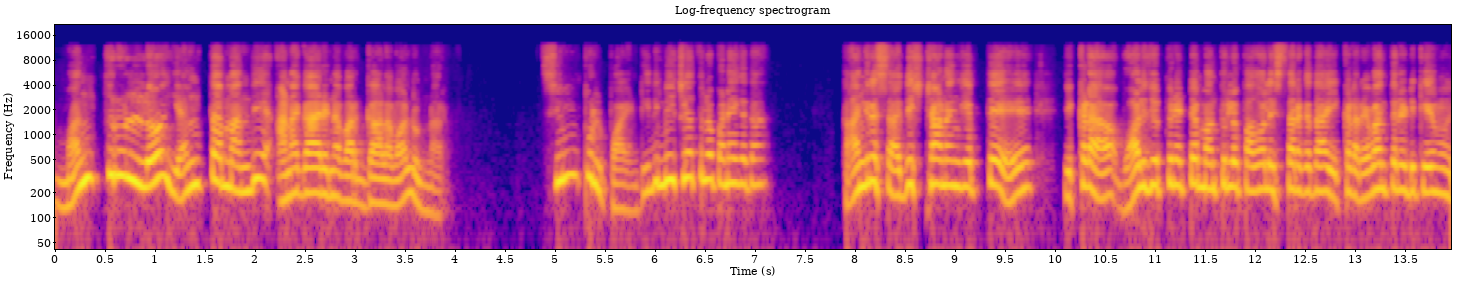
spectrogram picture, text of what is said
మంత్రుల్లో ఎంతమంది అణగారిన వర్గాల వాళ్ళు ఉన్నారు? Simple point. ఇది మీ చేతిలో పనే కదా. కాంగ్రెస్ అధిష్టానం చెప్తే ఇక్కడ వాళ్ళు చెప్పినట్టే మంత్రులకు పదవులు ఇస్తారు కదా. ఇక్కడ రేవంత్ రెడ్డికి ఏమి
